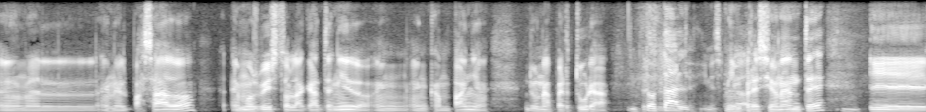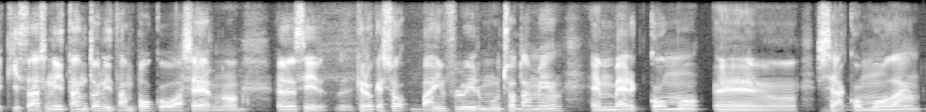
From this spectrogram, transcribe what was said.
en el, en el pasado hemos visto la que ha tenido en, campaña de una apertura total impresionante mm. y quizás ni tanto ni tampoco va a ser, ¿no? Es decir, creo que eso va a influir mucho también en ver cómo eh, se acomodan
